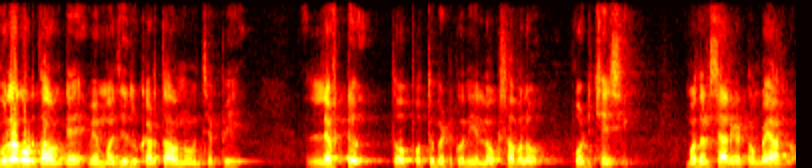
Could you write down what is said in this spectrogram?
కూలగొడతా ఉంటే మేము మసీదులు కడతా ఉన్నామని చెప్పి లెఫ్ట్తో పొత్తు పెట్టుకొని లోక్సభలో పోటీ చేసి మొదటిసారిగా తొంభై ఆరులో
